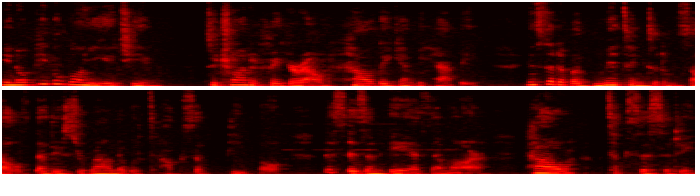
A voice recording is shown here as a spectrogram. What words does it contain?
You know, people go on YouTube to try to figure out how they can be happy instead of admitting to themselves that they're surrounded with toxic people. This is an ASMR how toxicity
